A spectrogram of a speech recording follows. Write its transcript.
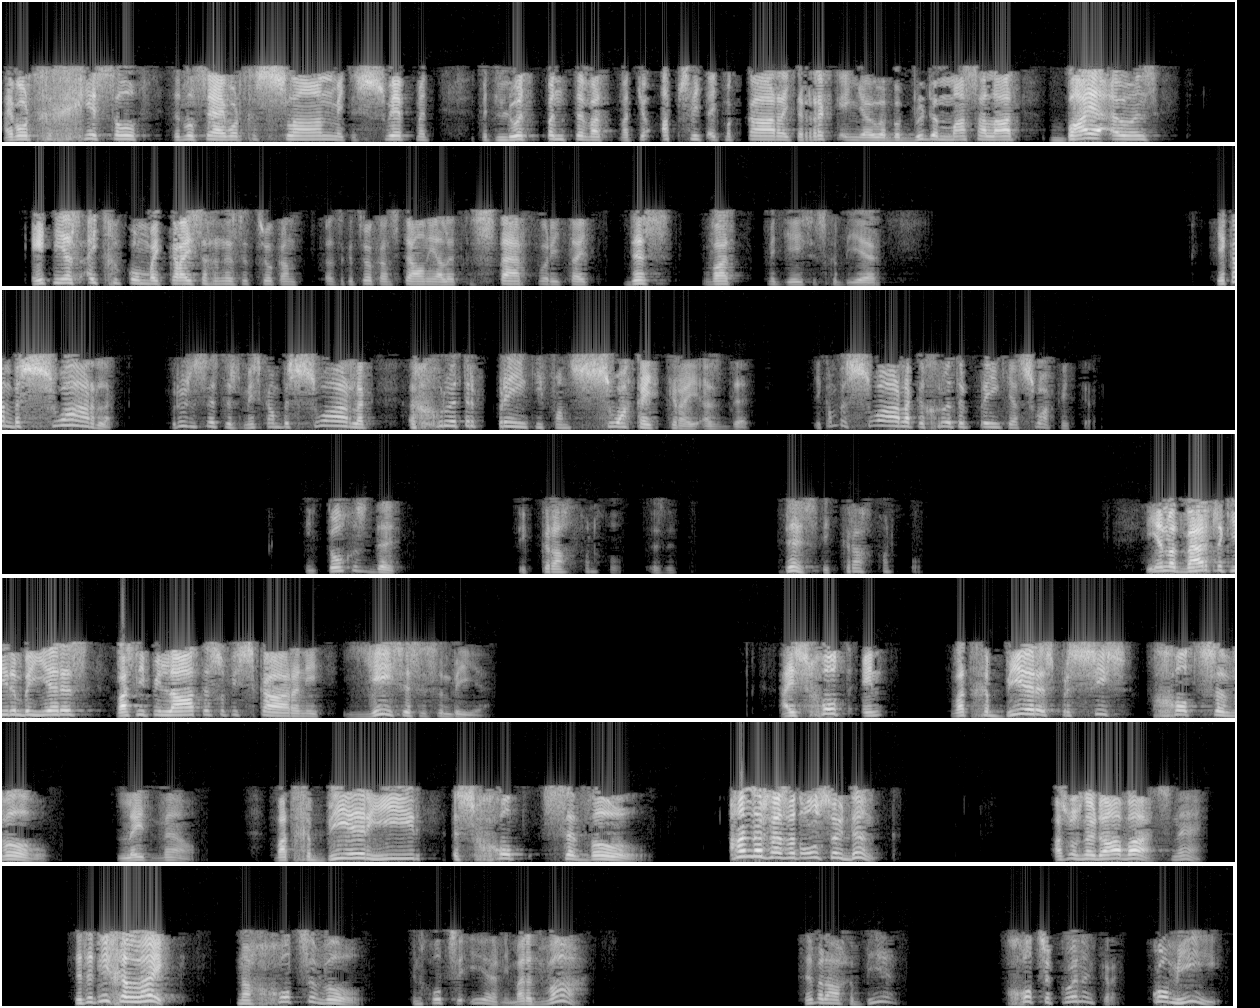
Hy word gegesel, dit wil sê hy word geslaan met 'n sweep met met loodpunte wat wat jou absoluut uitmekaar uitruk en jou 'n bebloede massa laat. Baie ouens het nie eens uitgekom by kruisiging as dit so kan as ek dit so kan stel nie. Hulle het gesterf voor die tyd. Dis wat met Jesus gebeur. Jy kan beswaarlik, broers en susters, mense kan beswaarlik 'n groter prentjie van swakheid kry as dit. Jy kan beswaarlik 'n groter prentjie van swakheid kry. En tog is dit die krag van God, is dit? Dis die krag van God. Die een wat werklik hier in beheer is, was nie Pilatus of die skare nie. Jesus is in beheer. Hy's God en wat gebeur is presies God se wil. Let wel. Wat gebeur hier is God se wil. Anders as wat ons sou dink. As ons nou daar was, né? Nee. Dit het nie gelyk na God se wil en God se eer nie, maar dit was. Dit wat daar gebeur. God se koninkryk kom hier.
